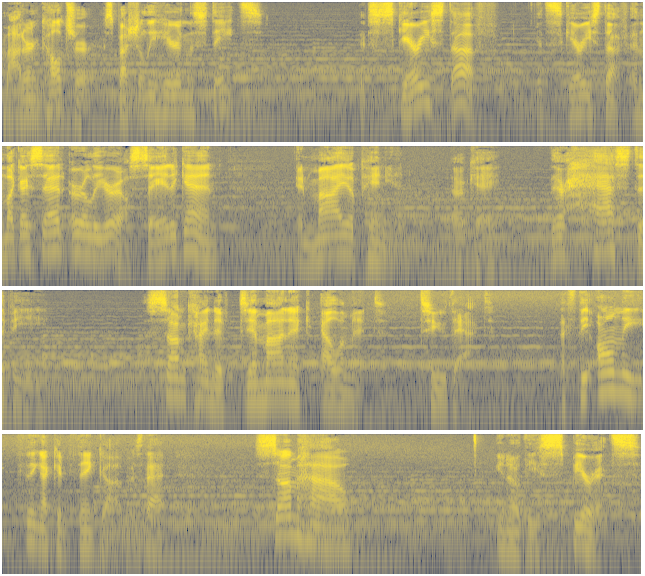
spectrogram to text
modern culture, especially here in the States. It's scary stuff. It's scary stuff. And like I said earlier, I'll say it again. In my opinion, okay, there has to be some kind of demonic element to that. That's the only thing I could think of is that somehow you know, these spirits,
